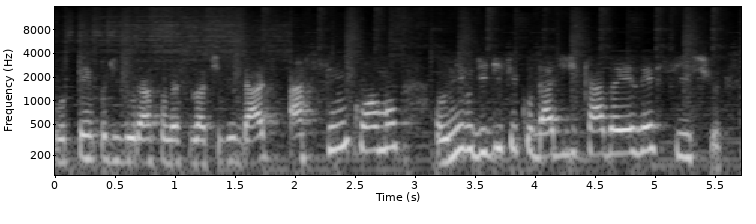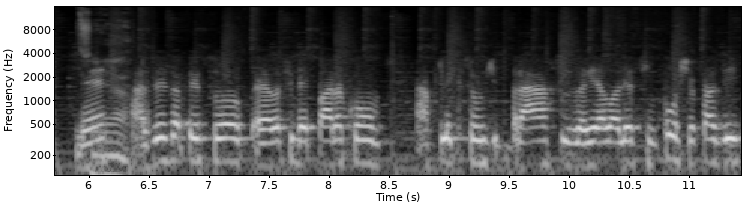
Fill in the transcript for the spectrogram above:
o tempo de duração dessas atividades, assim como o nível de dificuldade de cada exercício. Né? Às vezes a pessoa ela se depara com a flexão de braços, aí ela olha assim, poxa, fazer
